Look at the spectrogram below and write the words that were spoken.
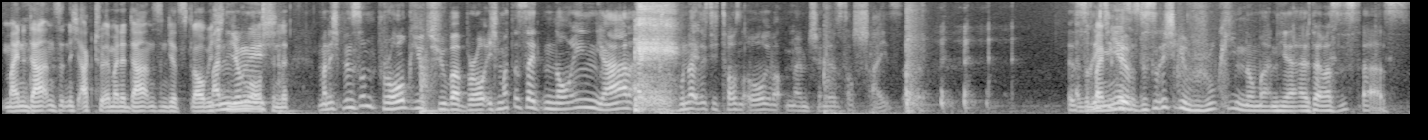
Meine Daten sind nicht aktuell, meine Daten sind jetzt, glaube ich, Mann, nur Junge, aus ich, den letzten. Mann, ich bin so ein Broke-YouTuber, Bro. Ich mach das seit neun Jahren. Alter. Ich hab 160.000 Euro gemacht mit meinem Channel. Das ist doch scheiße. Das, Also ist bei richtige, mir ist das sind richtige Rookie-Nummern hier, Alter. Was ist das?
